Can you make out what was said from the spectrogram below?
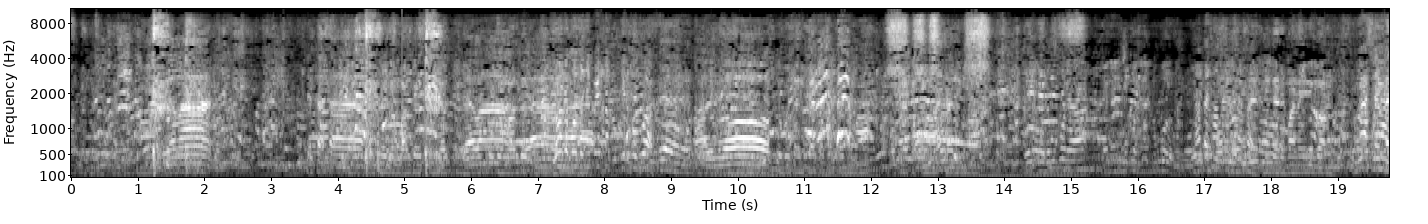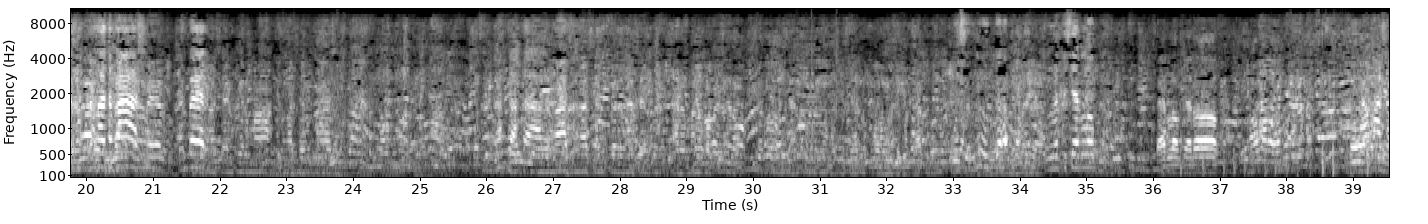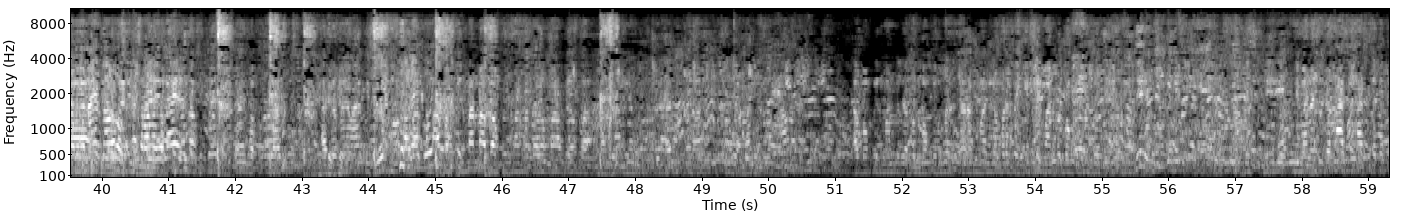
Selamat. Mak. Ya. Gua ada fotonya petak kirim ke gua. Paling lo. Dari mana ini bang? Temper, mas, mas, temper. Mas Emper mak, Pusing juga. Ngerti Sherlock. Sherlock, Sherlock. Ya. Abang Firman udah Bang Firman sekarang mana nomor saya kiriman ke Bang Firman. Di, di, mana sudah ngasih ngasih dekat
